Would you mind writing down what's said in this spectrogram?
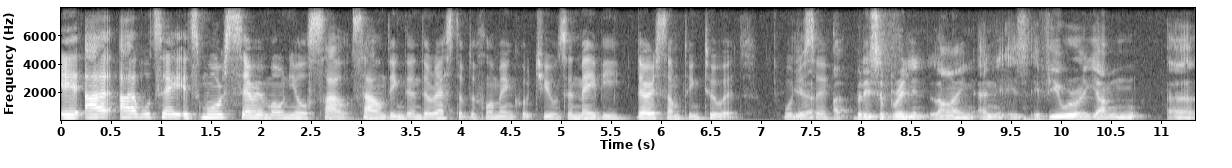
It, I, I would say it's more ceremonial sou- sounding than the rest of the flamenco tunes, and maybe there is something to it. Would you say? uh, but it's a brilliant line, and if you were a young uh,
